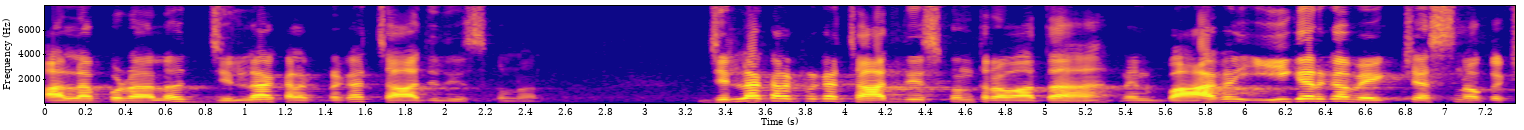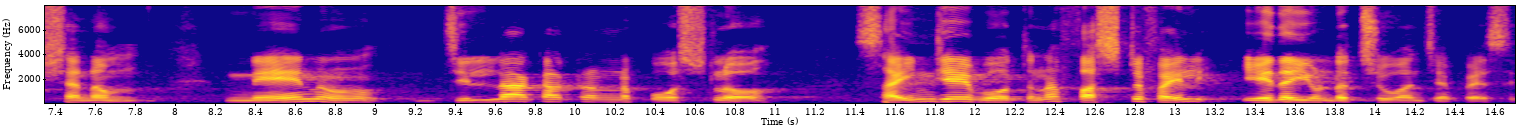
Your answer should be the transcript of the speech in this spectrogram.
అల్లపుడాలో జిల్లా కలెక్టర్గా ఛార్జ్ తీసుకున్నాను. జిల్లా కలెక్టర్గా ఛార్జ్ తీసుకున్న తర్వాత నేను బాగా ఈగర్గా వెయిట్ చేస్తున్న ఒక క్షణం నేను జిల్లా కలెక్టర్ అన్న పోస్ట్లో సైన్ చేయబోతున్న ఫస్ట్ ఫైల్ ఏదై ఉండొచ్చు అని చెప్పేసి.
